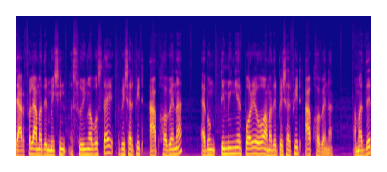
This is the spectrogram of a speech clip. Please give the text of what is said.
যার ফলে আমাদের মেশিন সুইং অবস্থায় প্রেশার ফিট আপ হবে না এবং টিমিংয়ের পরেও আমাদের প্রেশার ফিট আপ হবে না। আমাদের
